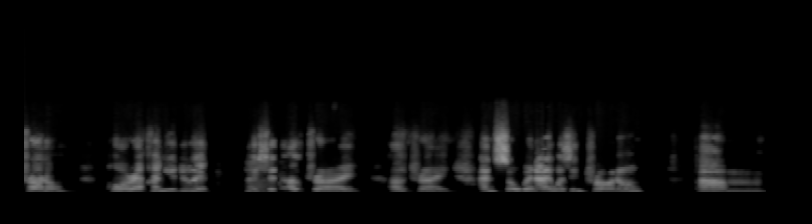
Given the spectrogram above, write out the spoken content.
Toronto. Cora, can you do it? I said, I'll try, I'll try. And so when I was in Toronto, um,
